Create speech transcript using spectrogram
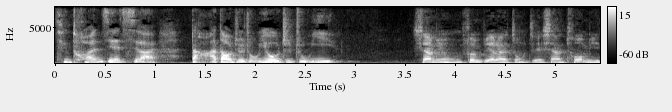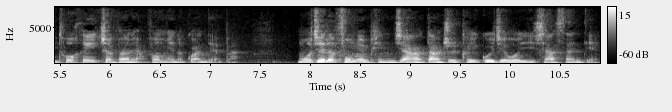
请团结起来，打倒这种幼稚主义。”下面我们分别来总结下脱迷脱黑正反两方面的观点吧。《魔戒》的负面评价大致可以归结为以下三点：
